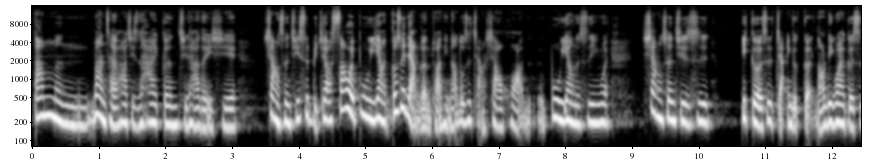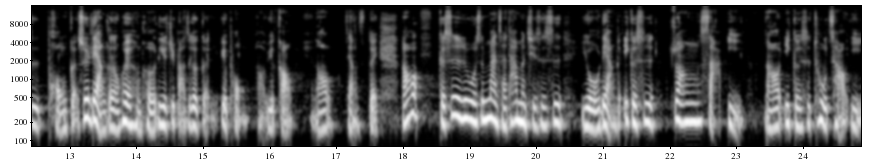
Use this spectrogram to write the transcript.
他们漫才的话，其实还跟其他的一些相声其实比较稍微不一样，都是两个人团体，然后都是讲笑话的。不一样的是，因为相声其实是一个是讲一个梗，然后另外一个是捧梗，所以两个人会很合力的去把这个梗越捧啊越高。然后这样子对，然后可是如果是漫才，他们其实是有两个，一个是装傻意，然后一个是吐槽意。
